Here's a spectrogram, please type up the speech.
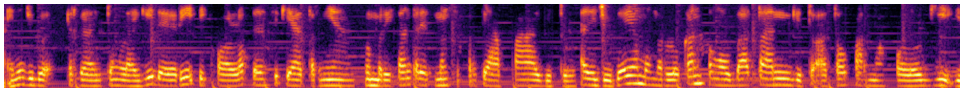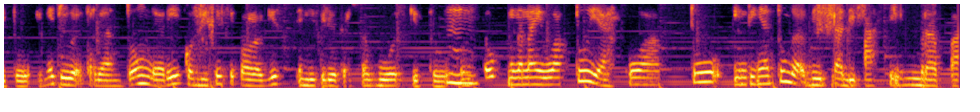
Nah, ini juga tergantung tergantung lagi dari psikolog dan psikiaternya memberikan treatment seperti apa gitu. Ada juga yang memerlukan pengobatan gitu atau farmakologi gitu. Ini juga tergantung dari kondisi psikologis individu tersebut gitu. Hmm. Untuk mengenai waktu ya, waktu itu intinya tuh nggak bisa dipastiin berapa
